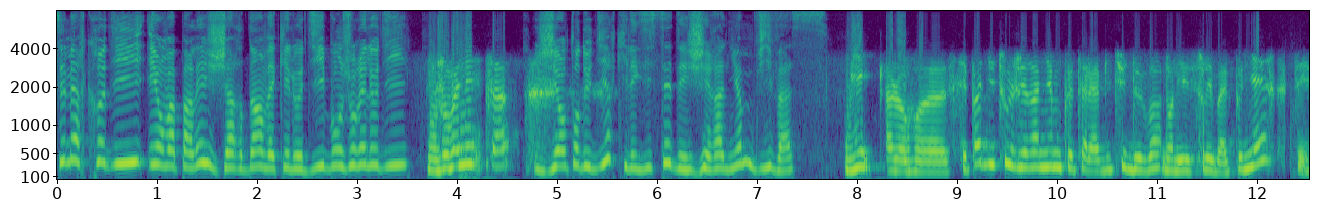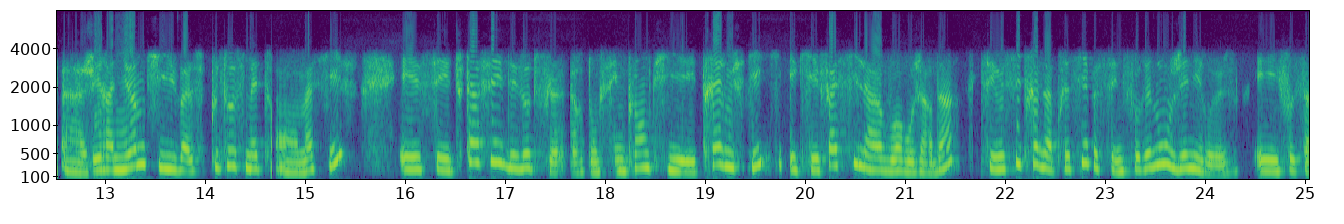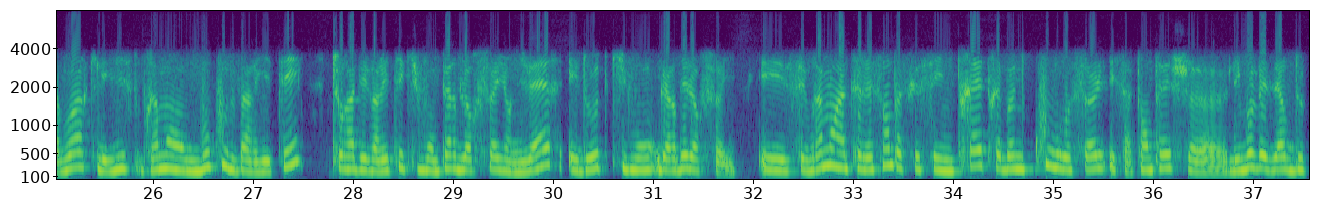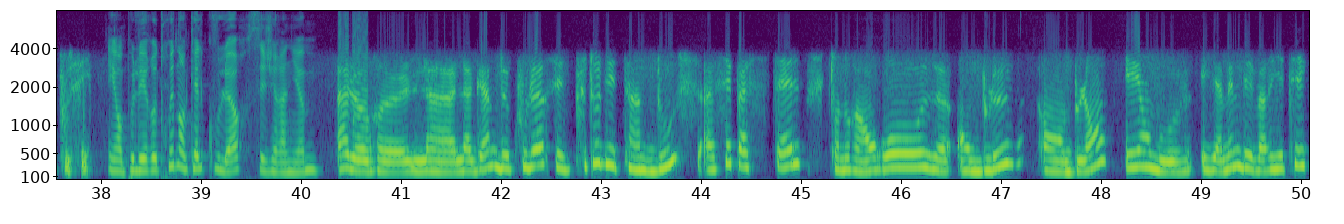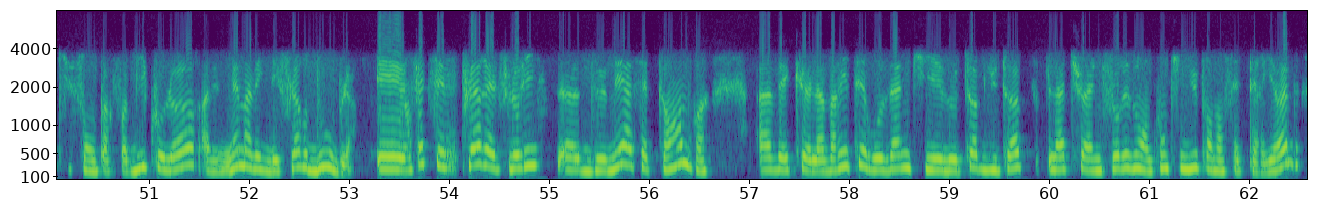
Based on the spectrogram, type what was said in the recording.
C'est mercredi et on va parler jardin avec Elodie. Bonjour Elodie. Bonjour Vanessa. J'ai entendu dire qu'il existait des géraniums vivaces. Oui, alors euh, c'est pas du tout le géranium que tu as l'habitude de voir dans les, sur les balconnières. C'est un géranium qui va plutôt se mettre en massif et c'est tout à fait des autres fleurs. Donc c'est une plante qui est très rustique et qui est facile à avoir au jardin. C'est aussi très apprécié parce que c'est une floraison généreuse. Et il faut savoir qu'il existe vraiment beaucoup de variétés tu auras des variétés qui vont perdre leurs feuilles en hiver et d'autres qui vont garder leurs feuilles. Et c'est vraiment intéressant parce que c'est une très très bonne couvre-sol et ça t'empêche euh, les mauvaises herbes de pousser. Et on peut les retrouver dans quelle couleur ces géraniums? Alors euh, la, la, gamme de couleurs c'est plutôt des teintes douces, assez pastel. Tu en auras en rose, en bleu, en blanc et en mauve. Et il y a même des variétés qui sont parfois bicolores, même avec des fleurs doubles. Et en fait ces fleurs elles fleurissent euh, de mai à septembre avec la variété Rosanne qui est le top du top. Là, tu as une floraison en continu pendant cette période.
